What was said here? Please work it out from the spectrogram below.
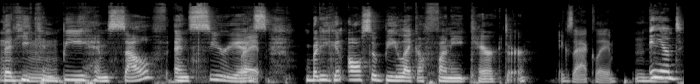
that he can mm-hmm. be himself and serious, but he can also be like a funny character. Exactly. Mhm. And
